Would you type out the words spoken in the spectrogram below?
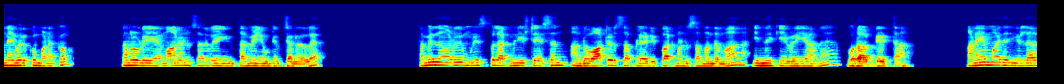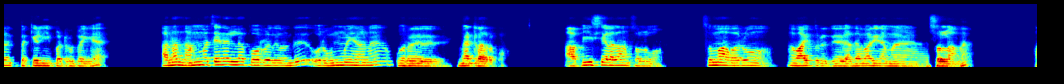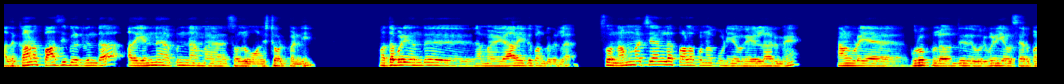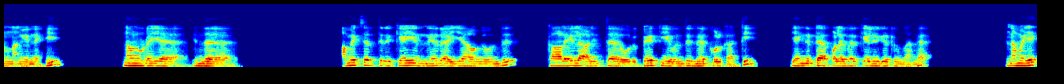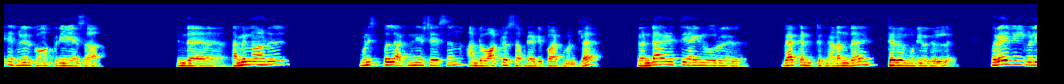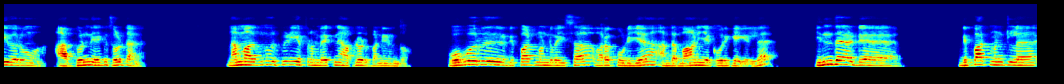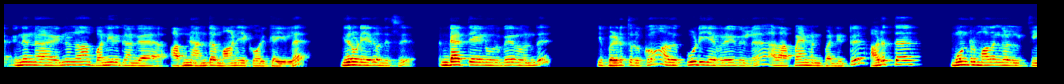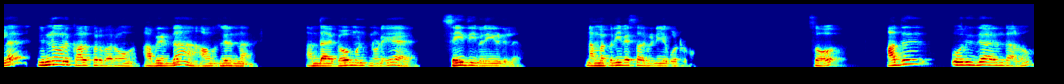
அனைவருக்கும் வணக்கம். நம்மளுடைய மாடர்ன் சர்வே தமிழ் யூடியூப் சேனலில். Tamil Nadu municipal administration and water supply department சம்மந்தமாக இன்னைக்கு வெளியான ஒரு அப்டேட் தான். அநேகமாக இதை நீங்கள் எல்லாரும் இப்போ கேள்விப்பட்டிருப்பீங்க. ஆனால் நம்ம சேனலில் போடுறது வந்து ஒரு உண்மையான ஒரு மேட்டராக இருக்கும். அஃபீஷியலாக தான் சொல்லுவோம். சும்மா வரும் வாய்ப்பு இருக்குது அந்த மாதிரி நம்ம சொல்லாமல் அதுக்கான பாசிபிள் இருந்தால் அது என்ன அப்படின்னு நம்ம சொல்லுவோம் லிஸ்ட் அவுட் பண்ணி. மற்றபடி வந்து நம்ம யாரும் இது பண்ணுறதில்ல ஸோ நம்ம சேனலில் ஃபாலோ பண்ணக்கூடியவங்க எல்லாருமே நம்மளுடைய குரூப்பில் வந்து ஒரு வீடியோவை ஷேர் பண்ணாங்க இன்னைக்கு. நம்மளுடைய இந்த அமைச்சர் திரு கே என் நேரு ஐயா அவங்க வந்து காலையில் அளித்த ஒரு பேட்டியை வந்து மேற்கோள் காட்டி என்கிட்ட பல பேர் கேள்வி கேட்டிருந்தாங்க. நம்ம ஏற்கனவே சொல்லியிருக்கோம் ப்ரீவியஸாக இந்த Tamil Nadu municipal administration and water supply டிபார்ட்மெண்ட்டில் ரெண்டாயிரத்தி ஐநூறு வேக்கன்ட்டுக்கு நடந்த தேர்வு முடிவுகள் விரைவில் வெளிவரும் அப்படின்னு ஏற்கனவே சொல்லிட்டாங்க. நம்ம அதுக்கு வந்து ஒரு பிடிஎஃப் நம்ம ஏற்கனவே அப்லோட் பண்ணியிருந்தோம். ஒவ்வொரு டிபார்ட்மெண்ட் வைஸாக வரக்கூடிய அந்த மானிய கோரிக்கைகளில் இந்த டிபார்ட்மெண்ட்டில் என்னென்ன என்னென்னலாம் பண்ணியிருக்காங்க அப்படின்னு அந்த மானிய கோரிக்கையில் இதனுடைய இது வந்துச்சு. ரெண்டாயிரத்தி ஐநூறு பேர் வந்து இப்போ எடுத்திருக்கோம். அது கூடிய விரைவில் அதை அப்பாயின்மெண்ட் பண்ணிட்டு அடுத்த மூன்று மாதங்களுக்குள்ள இன்னொரு கால்பர் வரும் அப்படின்னு தான் அவங்க சொல்லியிருந்தாங்க. அந்த கவர்மெண்ட்னுடைய செய்தி வெளியீடுல. நம்ம ப்ரீவியஸாக ஒரு வீடியோ போட்டிருக்கோம். ஸோ அது ஒரு இதாக இருந்தாலும்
